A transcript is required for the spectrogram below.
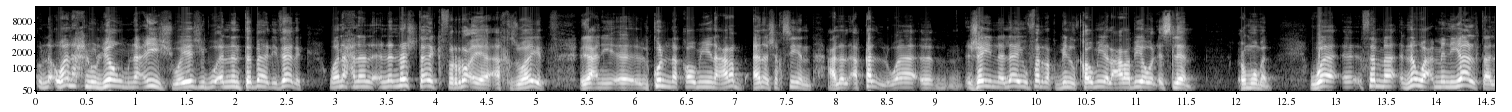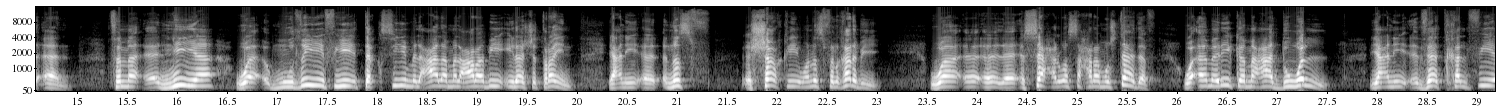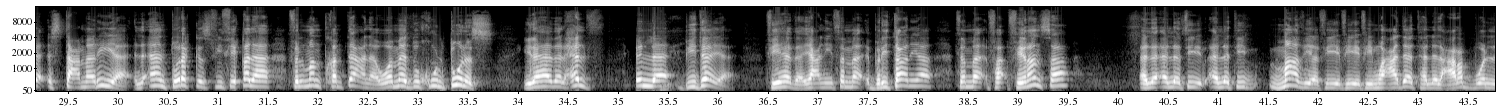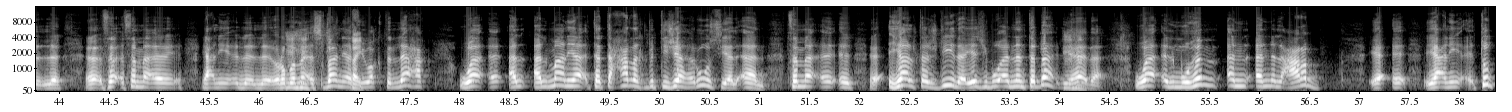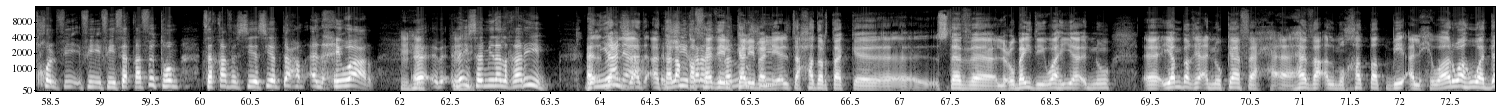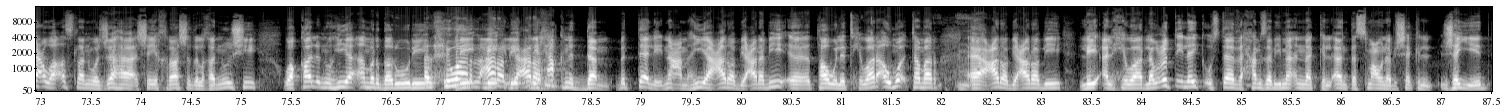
ونحن اليوم نعيش ويجب أن ننتبه لذلك. ونحن نشترك في الرؤية أخ زهير. يعني كلنا قوميين عرب أنا شخصيا على الأقل. وجينا لا يفرق بين القومية العربية والإسلام عموما. وثم نوع من يالطا الآن. ثم نية ومضي في تقسيم العالم العربي إلى شطرين. يعني نصف الشرقي ونصف الغربي. والساحل والصحراء مستهدف. وأمريكا مع دول يعني ذات خلفية استعمارية. الآن تركز في ثقلها في المنطقة متاعنا وما دخول تونس إلى هذا الحلف إلا بداية في هذا. يعني ثم بريطانيا ثم فرنسا التي التي ماضية في في في معاداتها للعرب ثم يعني ربما إسبانيا في وقت لاحق. وألمانيا تتحرك باتجاه روسيا الآن. ثم يالتا جديده يجب أن ننتبه لهذا. والمهم أن أن العرب يعني تدخل في في في ثقافتهم الثقافة السياسية بتاعهم الحوار. ليس من الغريب دعني أتلقف هذه الكلمة اللي قلتها حضرتك أستاذ العبيدي وهي إنه ينبغي أن نكافح هذا المخطط بالحوار وهو دعوة أصلا وجهها الشيخ راشد الغنوشي وقال إنه هي أمر ضروري الحوار العربي عربي. لحقن الدم. بالتالي نعم هي عربي عربي طاولة حوار أو مؤتمر عربي عربي للحوار. لو عدت إليك أستاذ حمزة بما أنك الآن تسمعنا بشكل جيد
